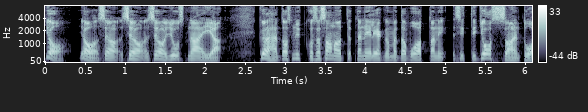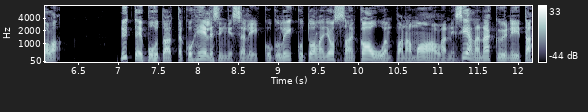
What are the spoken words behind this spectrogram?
Joo, joo se, on, se, on, se on just näin. Ja kyllähän tuossa nyt kun sä sanoit, että 40 vuotta, niin sitten jossain tuolla, nyt ei puhuta, että kun Helsingissä liikkuu, kun liikkuu tuolla jossain kauempana maalla, niin siellä näkyy niitä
